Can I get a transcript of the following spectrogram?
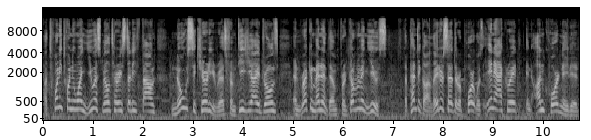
A 2021 US military study found no security risk from DJI drones and recommended them for government use. The Pentagon later said the report was inaccurate and uncoordinated.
